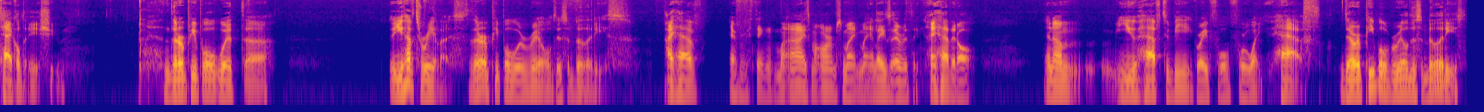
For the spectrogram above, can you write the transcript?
tackle the issue. There are people with uh, you have to realize there are people with real disabilities. I have everything: my eyes, my arms, my my legs, everything. I have it all. and um, you have to be grateful for what you have. There are people with real disabilities.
